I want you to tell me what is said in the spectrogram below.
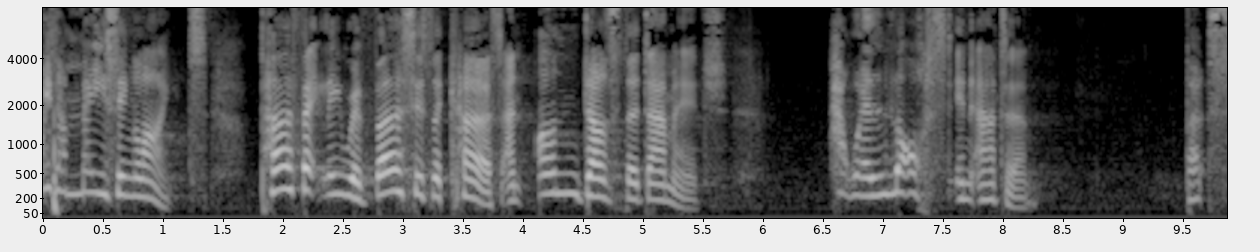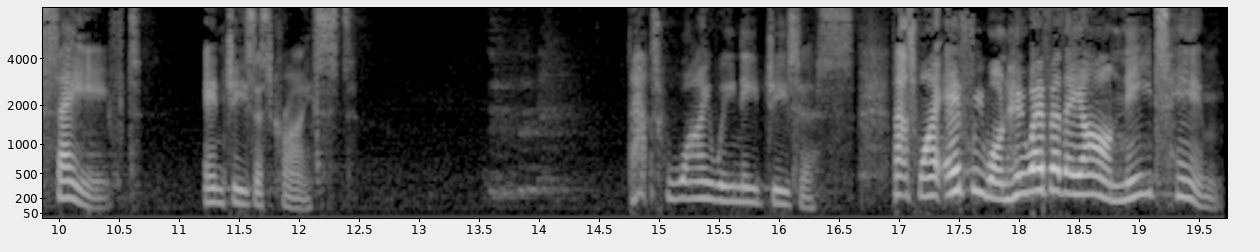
with amazing light? Perfectly reverses the curse and undoes the damage. How we're lost in Adam, but saved in Jesus Christ. That's why we need Jesus. That's why everyone, whoever they are, needs him.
